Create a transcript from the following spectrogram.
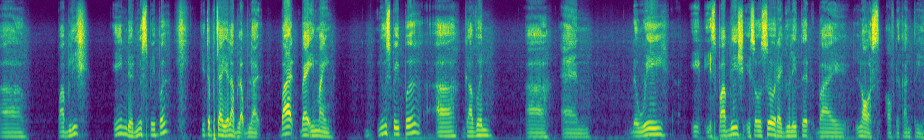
uh, publish in the newspaper kita percayalah bulat-bulat. But bear in mind newspaper are governed uh, and the way it is published is also regulated by laws of the country.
